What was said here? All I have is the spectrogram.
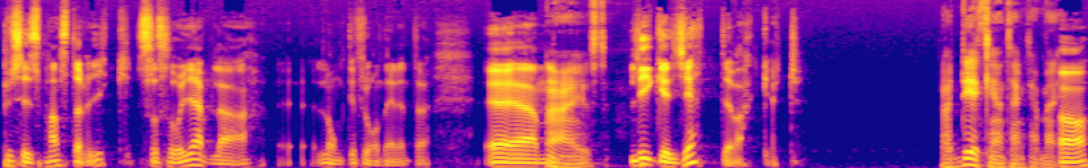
precis som Hallstavik, så så jävla eh, långt ifrån är det inte. Ehm, Nej, just det. ligger jättevackert. Ja, det kan jag tänka mig. Ja,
